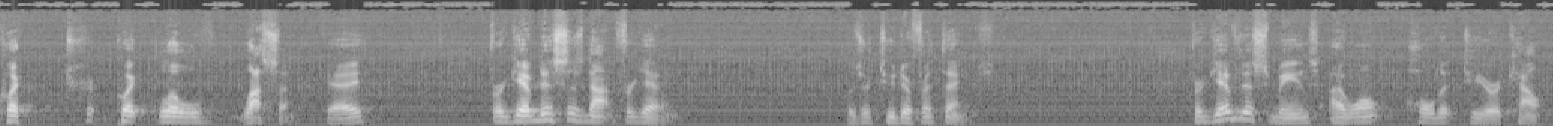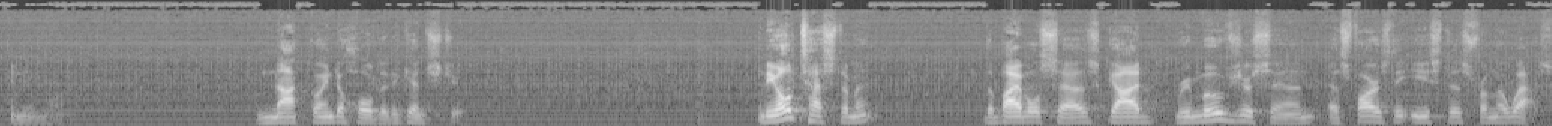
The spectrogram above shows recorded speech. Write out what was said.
quick, tr- quick little lesson. Okay. Forgiveness is not forgetting. Those are two different things. Forgiveness means I won't hold it to your account anymore. I'm not going to hold it against you. In the Old Testament, the Bible says God removes your sin as far as the east is from the west.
